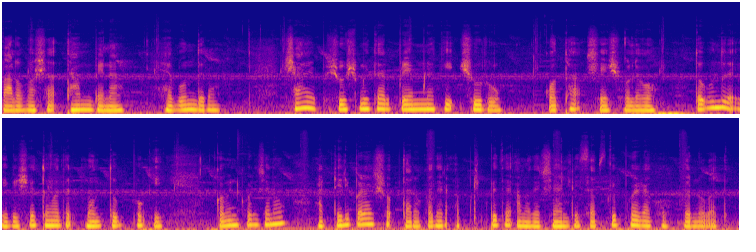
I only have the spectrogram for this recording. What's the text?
ভালোবাসা থামবে না। হ্যাঁ বন্ধুরা, সাহেব সুস্মিতার প্রেম নাকি শুরু? কথা শেষ হলেও। তো বন্ধুরা, এ বিষয়ে তোমাদের মন্তব্য কি? কমেন্ট করে জানাও। আর টেলিপাড়ার সব তারকাদের আপডেট পেতে আমাদের চ্যানেলটি সাবস্ক্রাইব করে রাখো। ধন্যবাদ।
